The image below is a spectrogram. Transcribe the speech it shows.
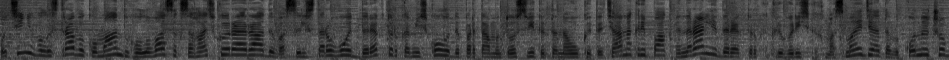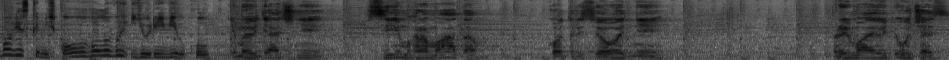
Оцінювали страви команд голова Саксаганської райради Василь Старовойт, директорка міського департаменту освіти та науки Тетяна Кріпак, генеральні директорки криворізьких мас-медіа та виконуючи обов'язки міського голови Юрій Вілкул. І ми вдячні всім громадам, котрі сьогодні приймають участь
